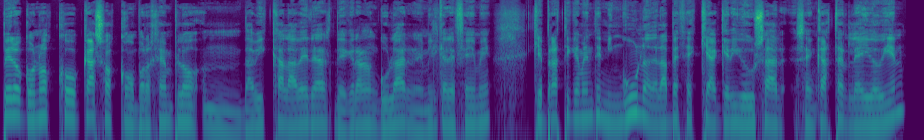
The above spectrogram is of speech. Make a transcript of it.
pero conozco casos como, por ejemplo, mm, David Calaveras de Gran Angular en Emilcar FM, que prácticamente ninguna de las veces que ha querido usar Sencaster le ha ido bien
